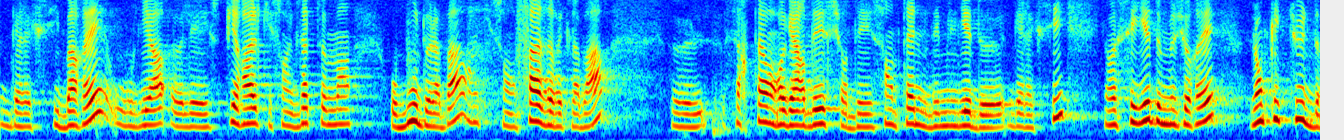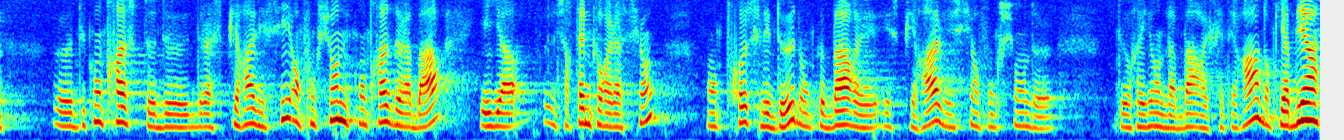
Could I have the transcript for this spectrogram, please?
galaxie barrée où il y a euh, les spirales qui sont exactement au bout de la barre, hein, qui sont en phase avec la barre. Euh, certains ont regardé sur des centaines ou des milliers de galaxies et ont essayé de mesurer l'amplitude du contraste de, la spirale ici en fonction du contraste de la barre. Et il y a une certaine corrélation entre les deux, donc barre et, spirale, ici en fonction de, rayon de la barre, etc. Donc il y a bien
